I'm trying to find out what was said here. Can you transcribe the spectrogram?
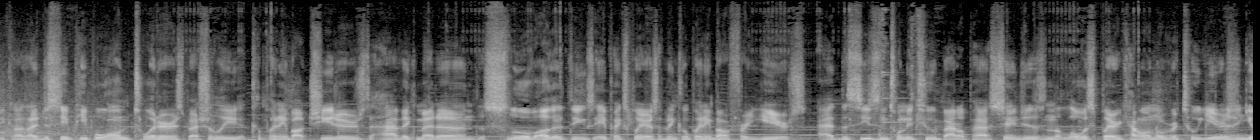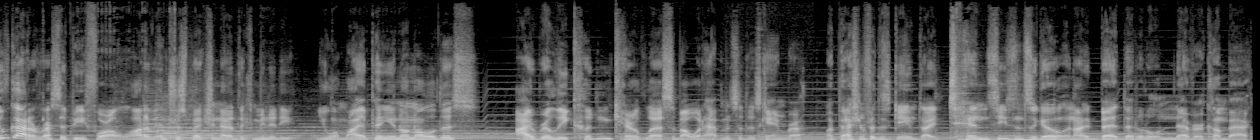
because I just see people on Twitter especially complaining about cheaters, the Havoc meta, and the slew of other things Apex players have been complaining about for years. Add the Season 22 Battle Pass changes and the lowest player count in over two years, and you've got a recipe for a lot of introspection out of the community. You want my opinion on all of this? I really couldn't care less about what happens to this game, bruh. My passion for this game died 10 seasons ago, and I bet that it'll never come back.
